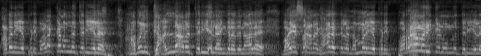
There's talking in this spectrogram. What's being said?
அவனை எப்படி வளர்க்கணும்னு தெரியல அவனுக்கு அல்லாவ தெரியலங்கிறதுனால வயசான காலத்துல நம்மளை எப்படி பராமரிக்கணும்னு தெரியல.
